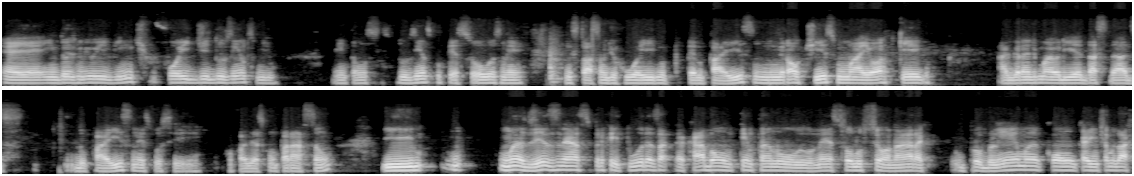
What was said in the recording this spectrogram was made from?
é, em 2020 foi de 200 mil. Então, 200 por pessoas, né, em situação de rua aí no, pelo país, um número altíssimo, maior do que a grande maioria das cidades do país, né, se você for fazer essa comparação. E umas vezes, né, as prefeituras acabam tentando, né, solucionar o problema com o que a gente chama de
